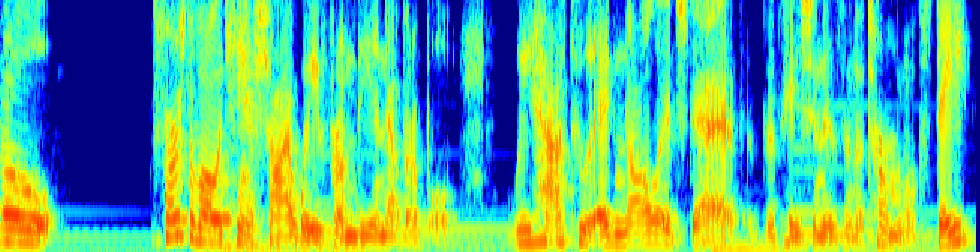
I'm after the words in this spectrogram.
So, first of all, we can't shy away from the inevitable we have to acknowledge that the patient is in a terminal state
